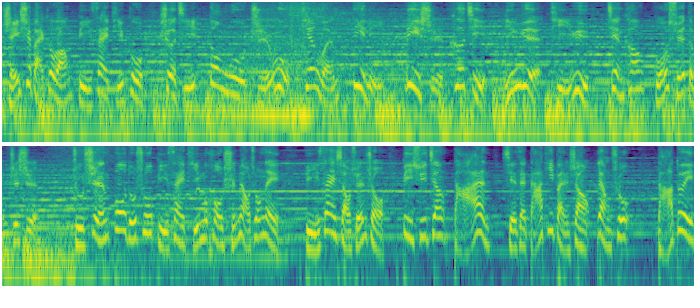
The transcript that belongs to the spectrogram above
谁是百科王？比赛题库涉及动物、植物、天文、地理、历史、科技、音乐、体育、健康、国学等知识。主持人播读出比赛题目后，十秒钟内，比赛小选手必须将答案写在答题板上亮出，答对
